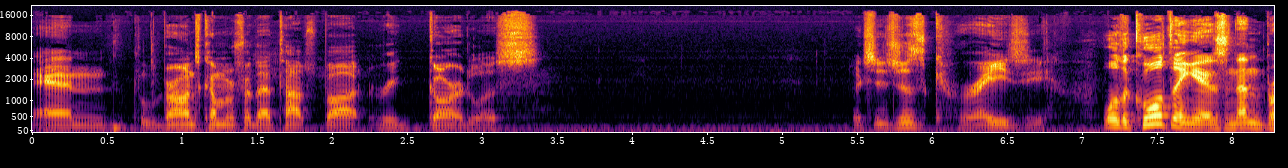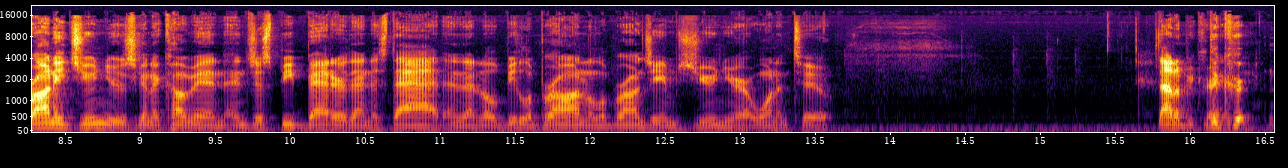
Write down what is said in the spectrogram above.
And LeBron's coming for that top spot regardless, which is just crazy. Well, the cool thing is, and then Bronny Jr. is going to come in and just be better than his dad, and then it'll be LeBron and LeBron James Jr. at one and two. That'll be The crazy. cr-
